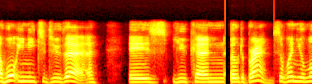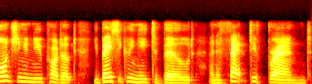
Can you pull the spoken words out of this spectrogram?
And what you need to do there is you can build a brand. So when you're launching a new product, you basically need to build an effective brand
